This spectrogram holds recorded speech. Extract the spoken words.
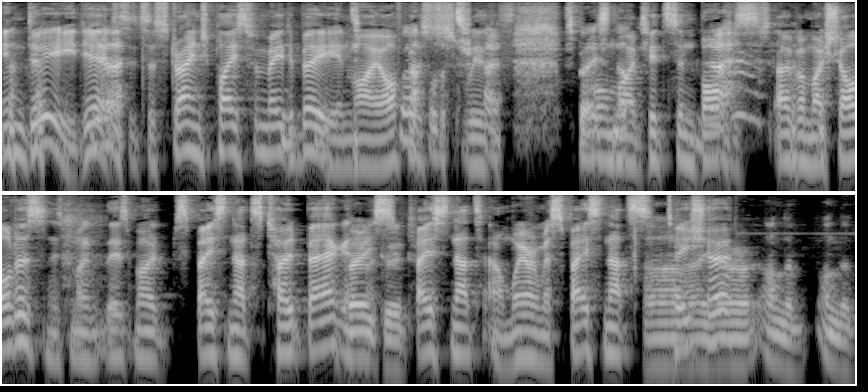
Indeed, yes. Yeah. It's a strange place for me to be in my office well, with Space all nuts. my bits and bobs over my shoulders. There's my, there's my Space Nuts tote bag. And Very my good. Space Nuts. I'm wearing my Space Nuts oh, t-shirt. On the on the.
